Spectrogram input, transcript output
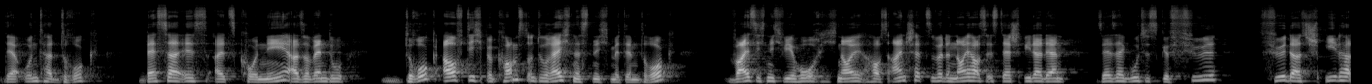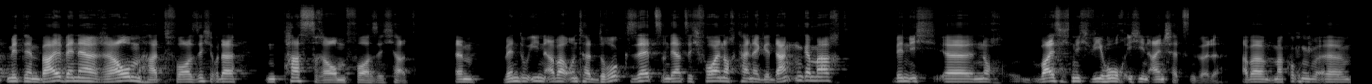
der unter Druck besser ist als Kone. Also wenn du Druck auf dich bekommst und du rechnest nicht mit dem Druck, weiß ich nicht, wie hoch ich Neuhaus einschätzen würde. Neuhaus ist der Spieler, der ein sehr, sehr gutes Gefühl für das Spiel hat mit dem Ball, wenn er Raum hat vor sich oder einen Passraum vor sich hat. Ähm, wenn du ihn aber unter Druck setzt und er hat sich vorher noch keine Gedanken gemacht, bin ich äh, noch, weiß ich nicht, wie hoch ich ihn einschätzen würde. Aber mal gucken, äh,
